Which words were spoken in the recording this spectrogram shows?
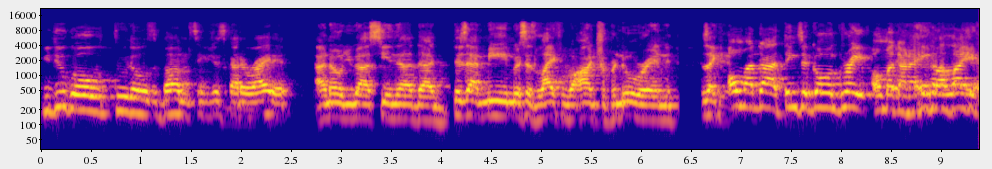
you do go through those bumps, and you just got to ride it. I know you guys seen that that there's that meme where it says life of an entrepreneur and it's like, oh my God, things are going great. Oh my God, I hate my life.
